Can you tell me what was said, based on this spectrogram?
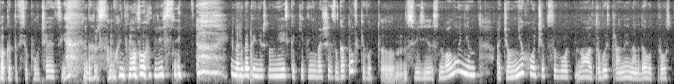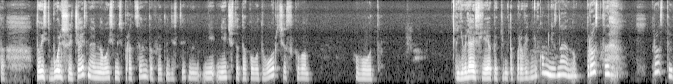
как это все получается, я даже сама не могу объяснить. Иногда, конечно, у меня есть какие-то небольшие заготовки вот э, в связи с новолунием, о чем мне хочется, вот, но а с другой стороны иногда вот просто, то есть большая часть, наверное, 80% это действительно не, нечто такого творческого, вот. Являюсь ли я каким-то проводником, не знаю, но просто, просто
